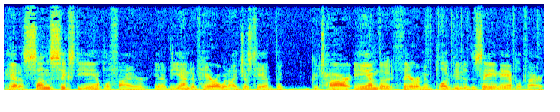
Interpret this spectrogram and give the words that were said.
had a Sunn 60 amplifier. And at the end of Heroin, I just had the guitar and the theremin plugged into the same amplifier.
